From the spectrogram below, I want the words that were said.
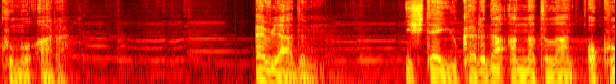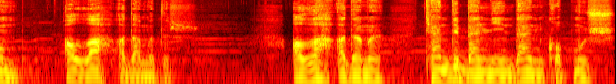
kumu ara. Evladım, işte yukarıda anlatılan o kum Allah adamıdır. Allah adamı kendi benliğinden kopmuş,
